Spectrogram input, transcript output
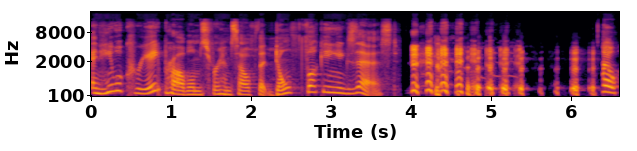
And he will create problems for himself that don't fucking exist. So,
